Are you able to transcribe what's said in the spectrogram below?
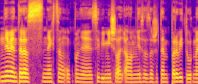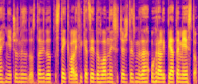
neviem, teraz nechcem úplne si vymýšľať, ale mne sa zdá, že ten prvý turnaj, niečo sme sa dostali do, z tej kvalifikácie do hlavnej súťaže, tak sme uhrali 5. miesto,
